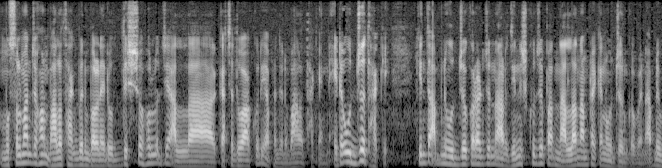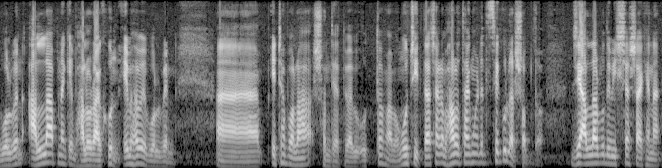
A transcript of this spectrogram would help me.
মুসলমান যখন ভালো থাকবেন বলেন, এর উদ্দেশ্য হলো যে আল্লাহর কাছে দোয়া করি আপনার যেন ভালো থাকেন। এটা উজ্জ্ব থাকে। কিন্তু আপনি উজ্জ্ব করার জন্য আর জিনিস খুঁজে পান আল্লাহ নামটা কেন উজ্জ্বল করবেন? আপনি বলবেন, আল্লাহ আপনাকে ভালো রাখুন, এভাবে বলবেন। এটা বলা সন্দেহাতভাবে উত্তম এবং উচিত। তাছাড়া ভালো থাকবেন, এটা সেকুলার শব্দ। যে আল্লাহর প্রতি বিশ্বাস রাখে না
